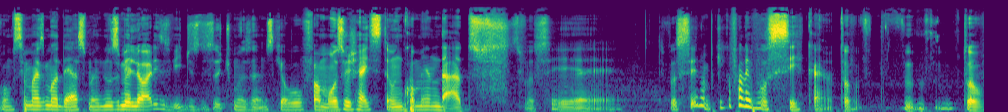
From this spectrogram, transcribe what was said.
Vamos ser mais modestos, mas nos melhores vídeos dos últimos anos, que é o famoso Já Estão Encomendados. Se você é... Se você não, por que, que eu falei você, cara? Eu tô, tô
